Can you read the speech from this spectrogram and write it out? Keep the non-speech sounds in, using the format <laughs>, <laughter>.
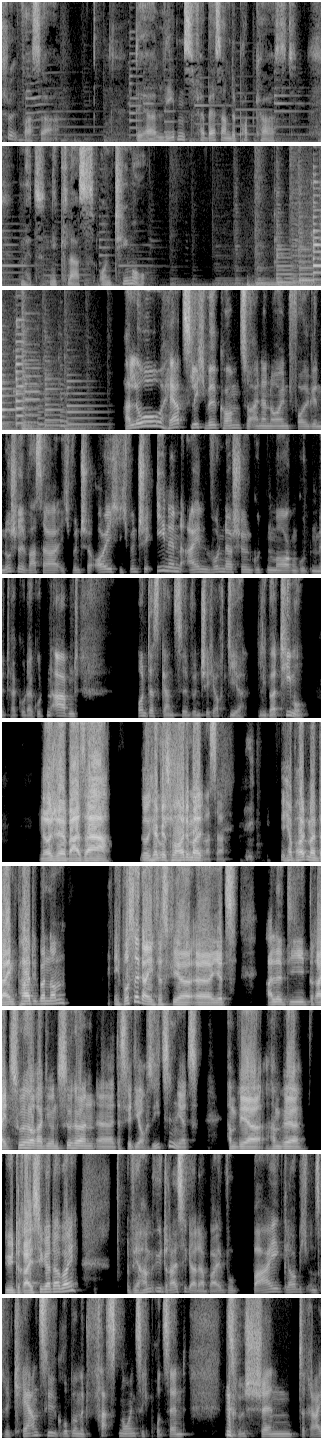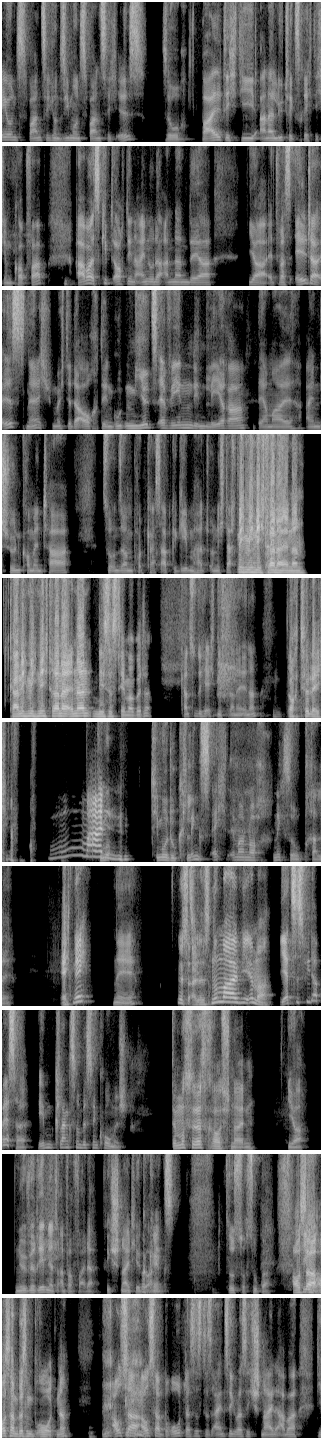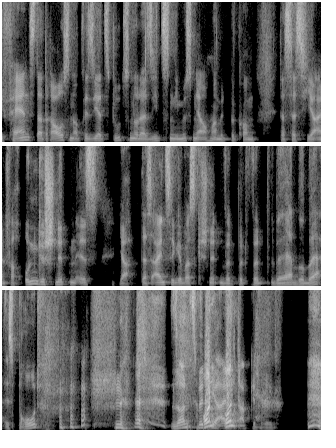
Nuschelwasser, der lebensverbessernde Podcast mit Niklas und Timo. Hallo, herzlich willkommen zu einer neuen Folge Nuschelwasser. Ich wünsche euch, ich wünsche Ihnen einen wunderschönen guten Morgen, guten Mittag oder guten Abend. Und das Ganze wünsche ich auch dir, lieber Timo. Nuschelwasser. So, ich habe jetzt mal heute mal, ich habe heute mal deinen Part übernommen. Ich wusste gar nicht, dass wir äh, jetzt alle die drei Zuhörer, die uns zuhören, äh, dass wir die auch siezen jetzt. Haben wir, haben wir Ü30er dabei? Wir haben Ü30er dabei, wobei, glaube ich, unsere Kernzielgruppe mit fast 90 Prozent <laughs> zwischen 23 und 27 ist, sobald ich die Analytics richtig im Kopf habe. Aber es gibt auch den einen oder anderen, der ja, etwas älter ist. Ne? Ich möchte da auch den guten Nils erwähnen, den Lehrer, der mal einen schönen Kommentar zu unserem Podcast abgegeben hat. Und ich dachte. Kann ich mich nicht dran erinnern. Kann ich mich nicht dran erinnern? Nächstes Thema, bitte. Kannst du dich echt nicht dran erinnern? Doch, natürlich. Mann! Timo, Timo, du klingst echt immer noch nicht so pralle. Echt nicht? Nee. Ist alles normal wie immer. Jetzt ist wieder besser. Eben klang es so ein bisschen komisch. Dann musst du das rausschneiden. Ja, Nö, wir reden jetzt einfach weiter. Ich schneide hier okay. gar nichts. So ist doch super. Außer, außer ein bisschen Brot, ne? Außer, außer Brot, das ist das Einzige, was ich schneide. Aber die Fans da draußen, ob wir sie jetzt duzen oder siezen, die müssen ja auch mal mitbekommen, dass das hier einfach ungeschnitten ist. Ja, das Einzige, was geschnitten wird, wird, wird ist Brot. <laughs> Sonst wird und, hier einfach und, abgedreht.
